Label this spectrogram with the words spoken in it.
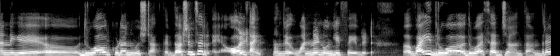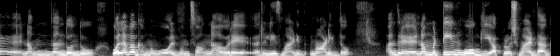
ನನಗೆ ಧ್ರುವ ಅವ್ರು ಕೂಡ ಇಷ್ಟ ಆಗ್ತಾರೆ. ದಾಶನ್ ಸರ್ ಆಲ್ ಟೈಮ್ ಅಂದರೆ one and only favourite why Dhruva Dhruva Sarja ಅಂತ ಅಂದರೆ ನಮ್ಮ ನಂದೊಂದು ಒಲವ ಘಮವು ಆಲ್ಬಮ್ ಸಾಂಗ್ನ ಅವರೇ ರಿಲೀಸ್ ಮಾಡಿದ್ ಮಾಡಿದ್ದು. ಅಂದರೆ ನಮ್ಮ ಟೀಮ್ ಹೋಗಿ ಅಪ್ರೋಚ್ ಮಾಡಿದಾಗ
